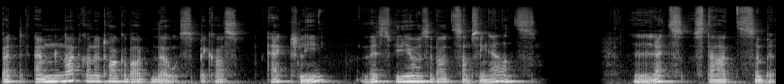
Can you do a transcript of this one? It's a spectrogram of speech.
But I'm not going to talk about those because actually this video is about something else. Let's start simple.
